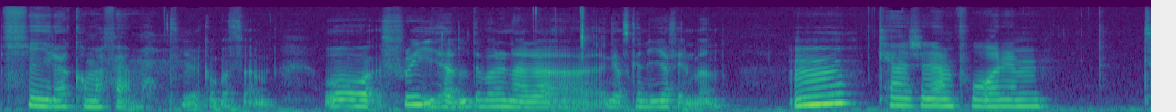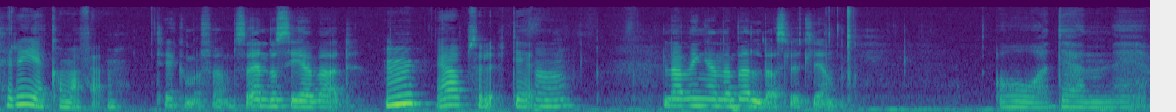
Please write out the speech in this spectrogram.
4,5. 4,5. Och Freehell, det var den här eh, ganska nya filmen. Mm, kanske den får mm, 3,5. 3,5. Så ändå sevärd. Mm, ja, absolut. Det. Ja. Loving Annabelle då slutligen. Åh, den eh,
